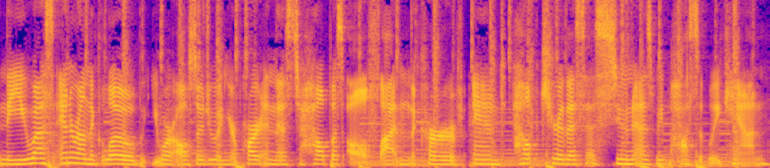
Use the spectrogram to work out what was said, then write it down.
in the US and around the globe, you are also doing your part in this to help us all flatten the curve and help cure this as soon as we possibly can.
